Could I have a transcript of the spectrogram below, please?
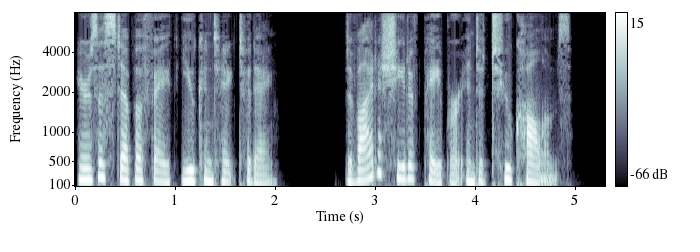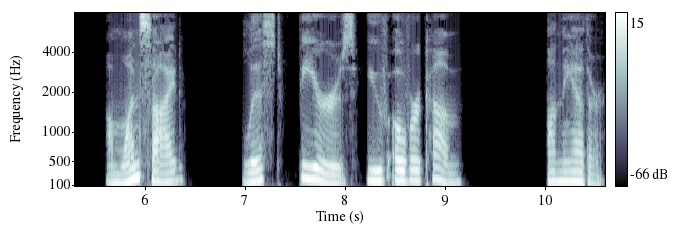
Here's a step of faith you can take today. Divide a sheet of paper into two columns. On one side, list fears you've overcome. On the other,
